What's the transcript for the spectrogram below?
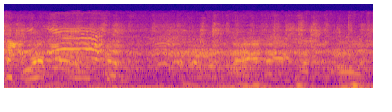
take it wherever you want to go.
